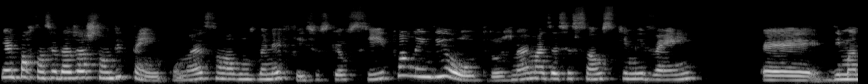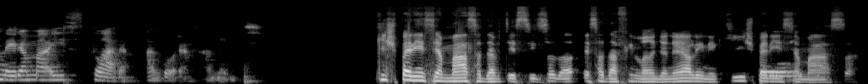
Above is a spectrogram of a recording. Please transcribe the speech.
e a importância da gestão de tempo, né? São alguns benefícios que eu cito, além de outros, né? Mas esses são os que me vêm é, de maneira mais clara agora à mente. Que experiência massa deve ter sido essa da, essa da Finlândia, né, Aline? Que experiência foi. massa.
